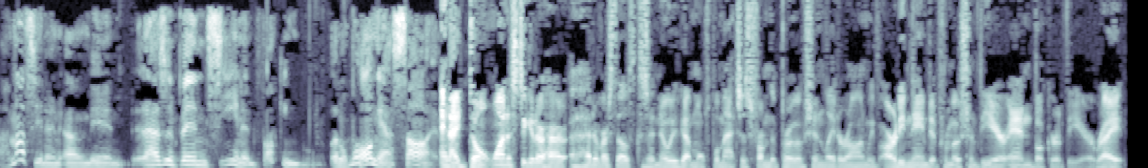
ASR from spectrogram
I'm not seeing. Any, I mean, it hasn't been seen in fucking in a long ass time. And I don't want us to get our, ahead of ourselves because I know we've got multiple matches from the promotion later on. We've already named it Promotion of the Year and Booker of the Year, right?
